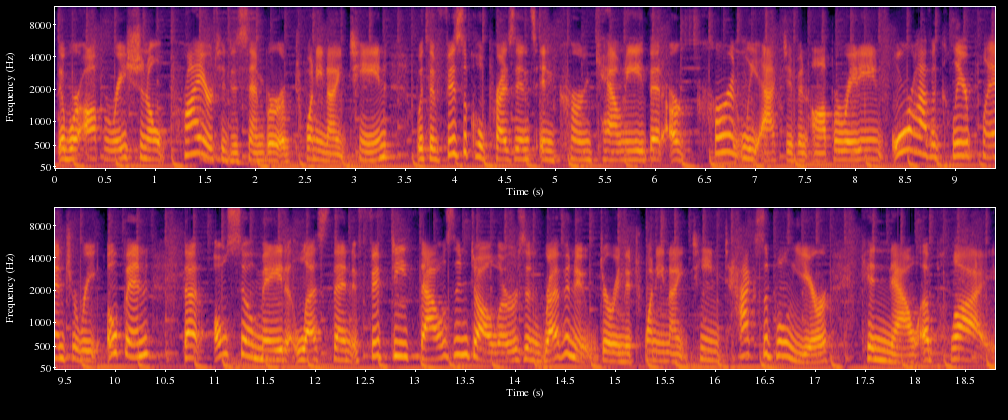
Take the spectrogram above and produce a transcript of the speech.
that were operational prior to December of 2019 with a physical presence in Kern County that are currently active and operating or have a clear plan to reopen that also made less than $50,000 in revenue during the 2019 taxable year can now apply.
